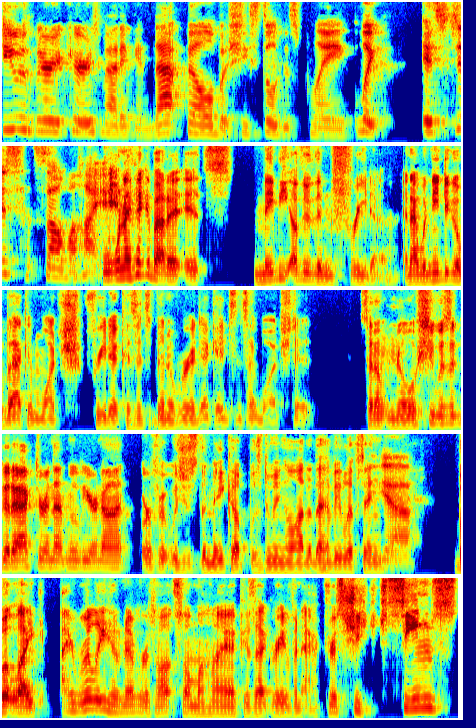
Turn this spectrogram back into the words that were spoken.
she was very charismatic in that film, but she's still just playing like it's just Salma Hayek. Well, when I think about it, it's maybe other than Frida, and I would need to go back and watch Frida because it's been over a decade since I watched it. So I don't know if she was a good actor in that movie or not, or if it was just the makeup was doing a lot of the heavy lifting. yeah, But like, I really have never thought Salma Hayek is that great of an actress. She seems,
